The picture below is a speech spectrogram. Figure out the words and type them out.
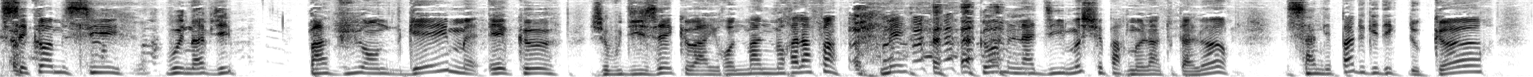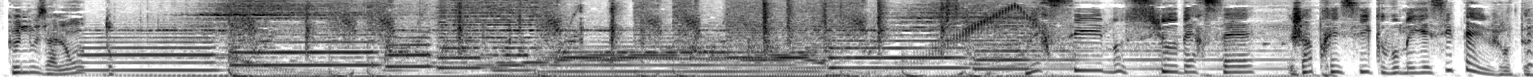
C'est comme si vous n'aviez pas vu Endgame et que je vous disais que Iron Man meurt à la fin. Mais comme l'a dit Monsieur Parmelin tout à l'heure, ça n'est pas de gaieté de cœur que nous allons. J'apprécie que vous m'ayez cité, j'entends.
